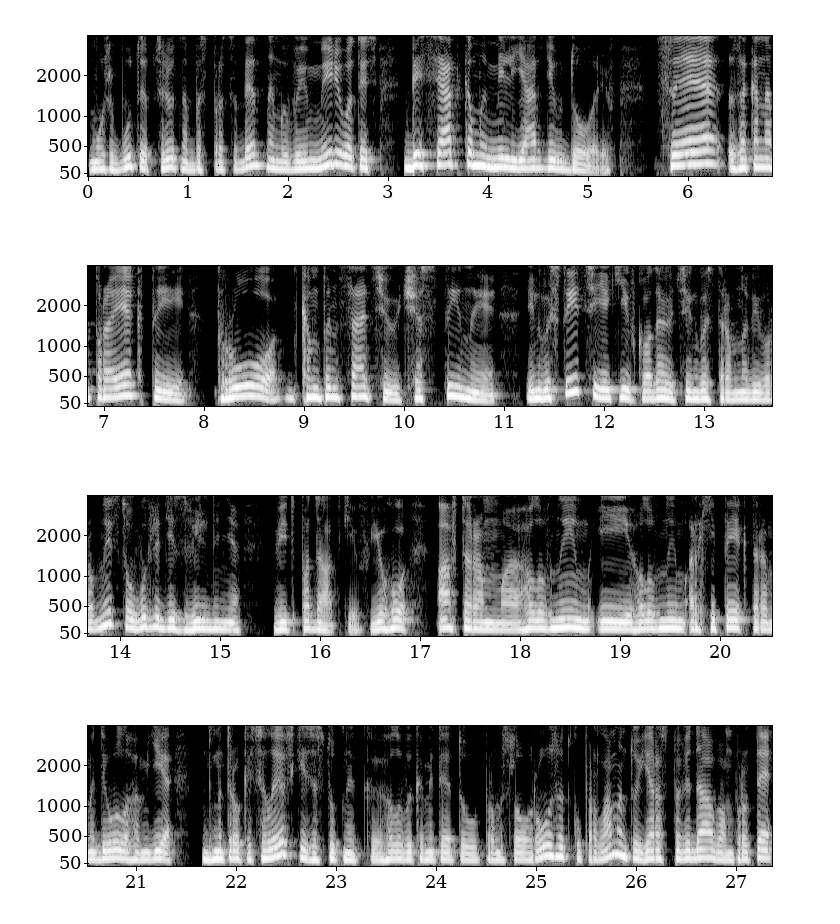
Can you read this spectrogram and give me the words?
може бути абсолютно безпрецедентним і вимірюватись десятками мільярдів доларів. Це законопроекти про компенсацію частини інвестицій, які вкладаються інвесторам в нові виробництва у вигляді звільнення від податків. Його автором е, головним і головним архітектором, ідеологом є Дмитро Киселевський, заступник голови комітету промислового розвитку парламенту. Я розповідав вам про те,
